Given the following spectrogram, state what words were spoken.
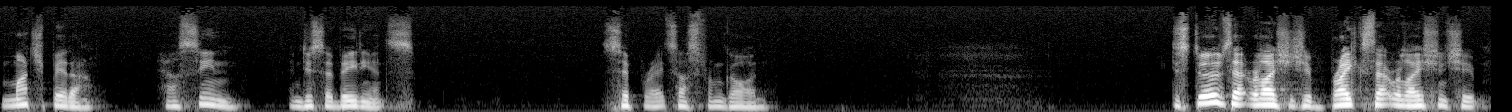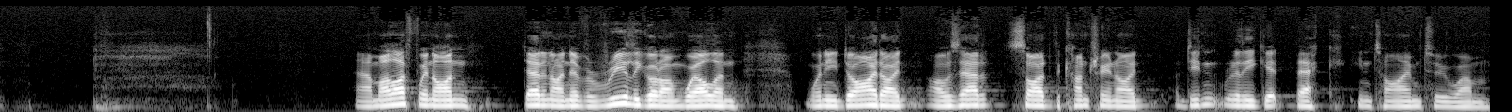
much better how sin and disobedience separates us from God disturbs that relationship, breaks that relationship. Uh, my life went on. Dad and I never really got on well, and when he died, I, I was outside the country and I, I didn't really get back in time to um,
